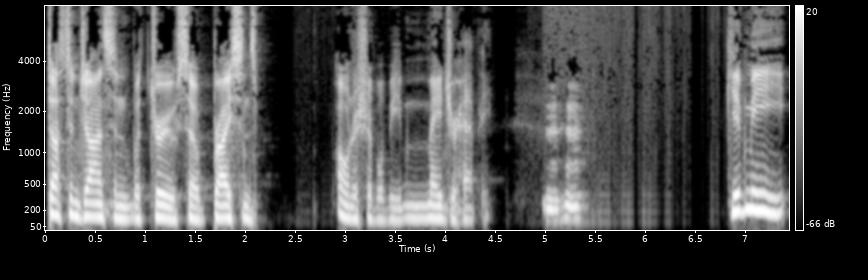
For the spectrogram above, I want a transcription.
Dustin Johnson withdrew, so Bryson's ownership will be major heavy. hmm Give me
